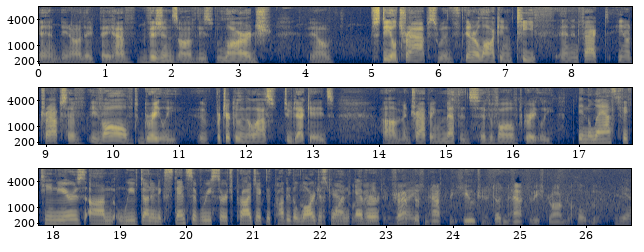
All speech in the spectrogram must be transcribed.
And, you know, they, they have visions of these large, you know, steel traps with interlocking teeth. And in fact, you know, traps have evolved greatly, uh, particularly in the last two decades, um, and trapping methods have evolved greatly. in the last 15 years, um, we've done an extensive research project. It's probably the largest one ever. The trap doesn't have to be huge and it doesn't have to be strong to hold good. Yeah.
